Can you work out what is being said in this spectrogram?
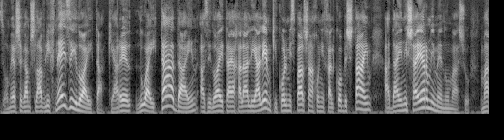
זה אומר שגם שלב לפני זה היא לא הייתה, כי הרי לו הייתה עדיין, אז היא לא הייתה יכלה להיעלם, כי כל מספר שאנחנו נחלקו בשתיים, עדיין יישאר ממנו משהו. כלומר,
